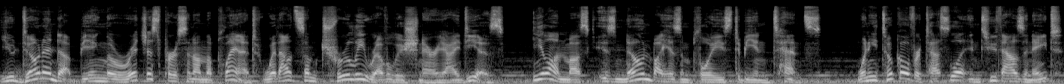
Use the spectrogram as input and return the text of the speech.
you don't end up being the richest person on the planet without some truly revolutionary ideas. Elon Musk is known by his employees to be intense, when he took over Tesla in 2008,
